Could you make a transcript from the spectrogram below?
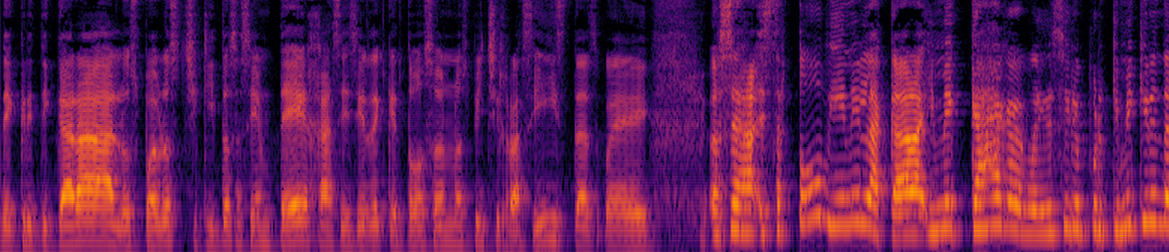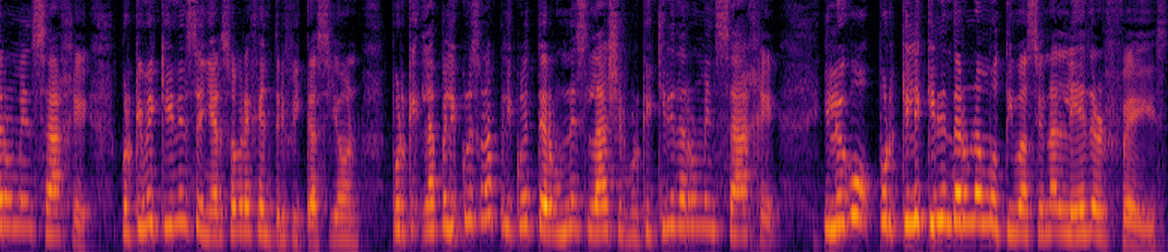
de criticar a los pueblos chiquitos así en Texas y decir de que todos son unos pinches racistas, güey. O sea, está todo bien en la cara y me caga, güey. En serio, ¿por qué me quieren dar un mensaje? ¿Por qué me quieren enseñar sobre gentrificación? Porque la película es una película de terror, un slasher, ¿por qué quiere dar un mensaje? Y luego, ¿por qué le quieren dar una motivación a Leatherface?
